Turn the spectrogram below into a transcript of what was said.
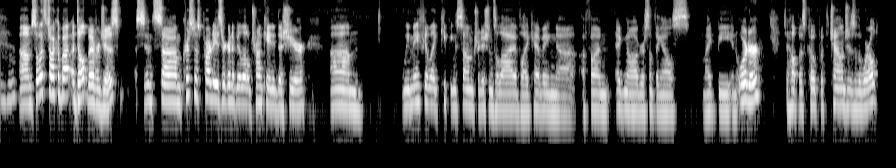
Mm-hmm. Um, so let's talk about adult beverages. Since um, Christmas parties are going to be a little truncated this year, um, we may feel like keeping some traditions alive, like having uh, a fun eggnog or something else, might be in order to help us cope with the challenges of the world.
